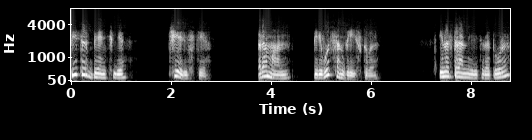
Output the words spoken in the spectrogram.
Питер Бенчли. Челюсти. Роман. Перевод с английского. Иностранная литература.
